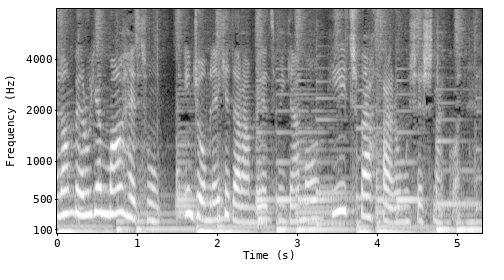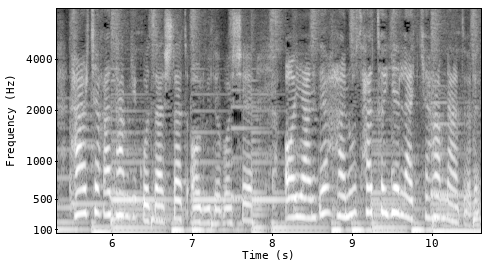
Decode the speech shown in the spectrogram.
سلام به روی ماهتون. این جمله که دارم بهت میگم و هیچ وقت فراموشش نکن. هر چقدر هم که گذشتت آلوده باشه آینده هنوز حتی یه لکه هم نداره.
